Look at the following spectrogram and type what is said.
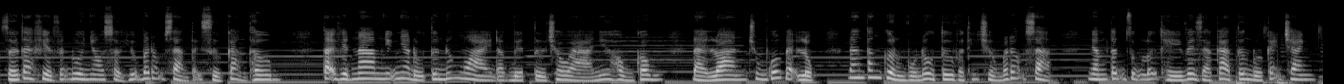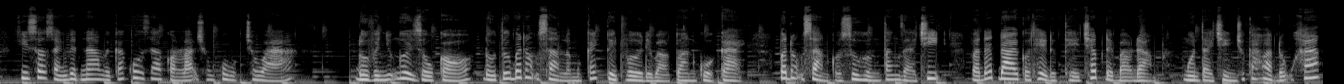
giới tài phiệt vẫn đua nhau sở hữu bất động sản tại xứ Cảng Thơm. Tại Việt Nam, những nhà đầu tư nước ngoài, đặc biệt từ châu Á như Hồng Kông, Đài Loan, Trung Quốc đại lục đang tăng cường vốn đầu tư vào thị trường bất động sản nhằm tận dụng lợi thế về giá cả tương đối cạnh tranh khi so sánh Việt Nam với các quốc gia còn lại trong khu vực châu Á. Đối với những người giàu có, đầu tư bất động sản là một cách tuyệt vời để bảo toàn của cải. Bất động sản có xu hướng tăng giá trị và đất đai có thể được thế chấp để bảo đảm nguồn tài chính cho các hoạt động khác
